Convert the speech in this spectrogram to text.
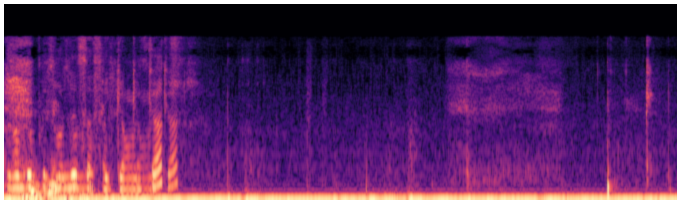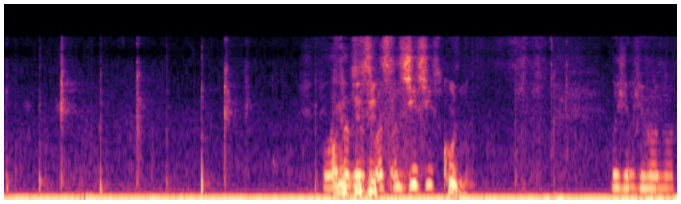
22 plus 22, ça fait 44. Ouais, On est ça fait 18. 66. Cool. Oui, j'ai pris ma note.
